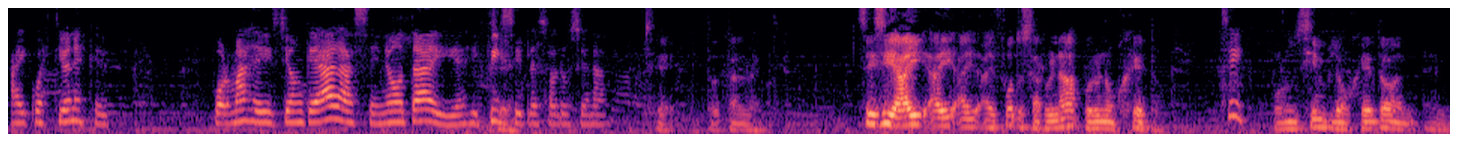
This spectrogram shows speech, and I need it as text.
hay cuestiones que por más edición que hagas se nota y es difícil de solucionar. Sí, totalmente. Sí, sí, hay, hay, hay, hay fotos arruinadas por un objeto, Sí, por un simple objeto en- en,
